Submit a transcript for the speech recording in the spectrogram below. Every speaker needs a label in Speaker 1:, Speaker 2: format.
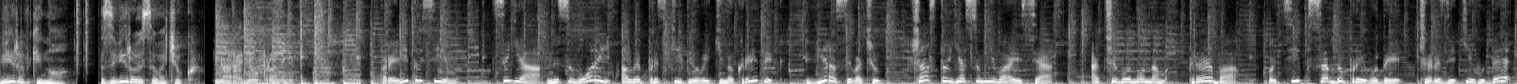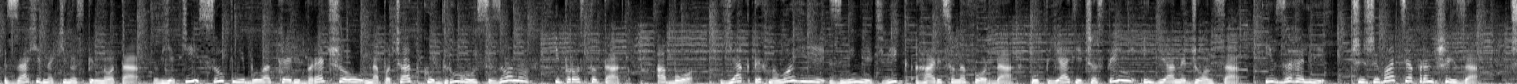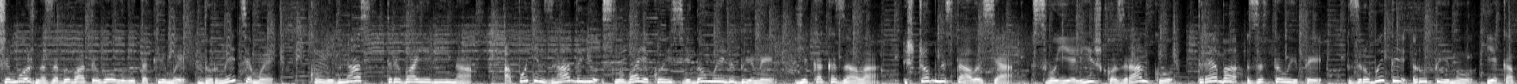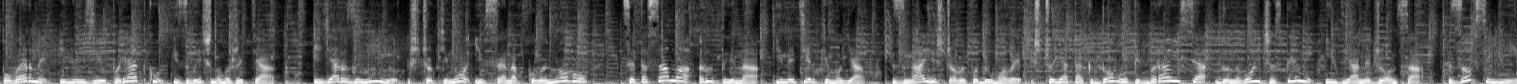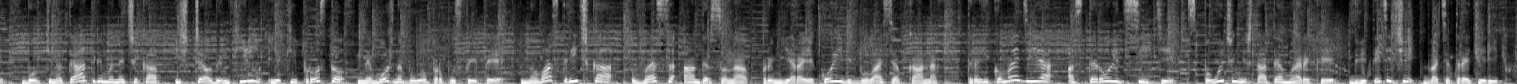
Speaker 1: Віра в кіно з Вірою Сивачук на радіопромі
Speaker 2: Привіт усім! Це я, не суворий, але прискіпливий кінокритик Віра Сивачук. Часто я сумніваюся. А чи воно нам треба? Оці псевдоприводи, через які гуде західна кіноспільнота, в якій сукні була Керрі Бредшоу на початку другого сезону і просто так. Або як технології змінюють вік Гаррісона Форда у п'ятій частині Індіани Джонса. І взагалі, чи жива ця франшиза? Чи можна забивати голову такими дурницями, коли в нас триває війна? А потім згадую слова якоїсь відомої людини, яка казала: що б не сталося, своє ліжко зранку треба застелити, зробити рутину, яка поверне ілюзію порядку і звичного життя. І я розумію, що кіно і все навколо нього це та сама рутина, і не тільки моя. Знаю, що ви подумали, що я так довго підбираюся до нової частини Індіани Джонса. Зовсім ні, бо в кінотеатрі мене чекав іще один фільм, який просто не можна було пропустити. Нова стрічка Веса Андерсона, прем'єра якої відбулася в Канах. Трагікомедія Астероїд Сіті, Сполучені Штати Америки, 2023 рік.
